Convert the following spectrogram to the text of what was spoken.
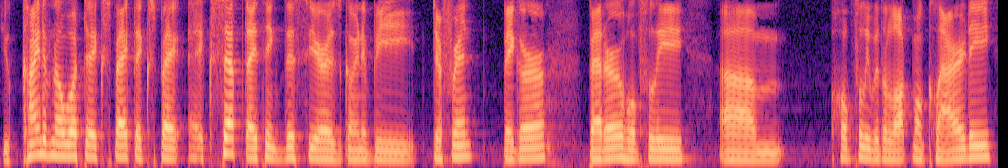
you kind of know what to expect. Expect, except I think this year is going to be different, bigger, better. Hopefully. Um, hopefully with a lot more clarity.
